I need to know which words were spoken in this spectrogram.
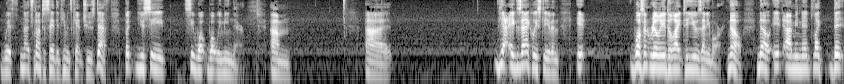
with. It's not to say that humans can't choose death, but you see, see what what we mean there. Um, uh, yeah, exactly, Stephen. Wasn't really a delight to use anymore. No, no. It. I mean, it like the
